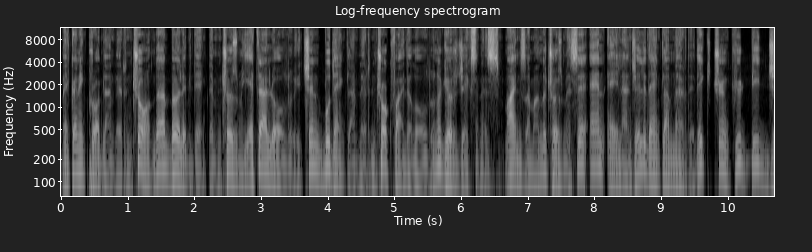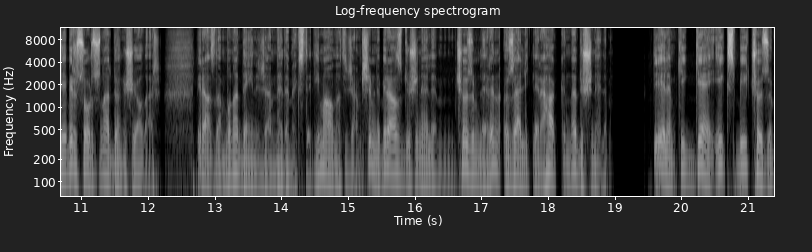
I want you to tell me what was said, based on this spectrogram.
Mekanik problemlerin çoğunda böyle bir denklemin çözümü yeterli olduğu için bu denklemlerin çok faydalı olduğunu göreceksiniz. Aynı zamanda çözmesi en eğlenceli denklemler dedik çünkü bir cebir sorusuna dönüşüyorlar. Birazdan buna değineceğim, ne demek istediğimi anlatacağım. Şimdi biraz düşünelim, çözümlerin özellikleri hakkında düşünelim. Diyelim ki gx bir çözüm.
